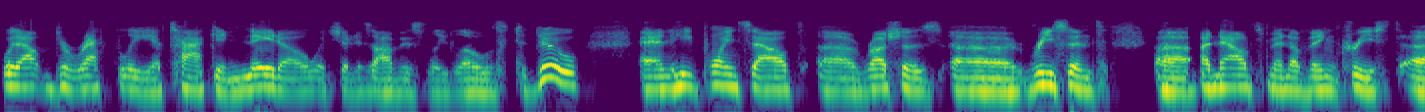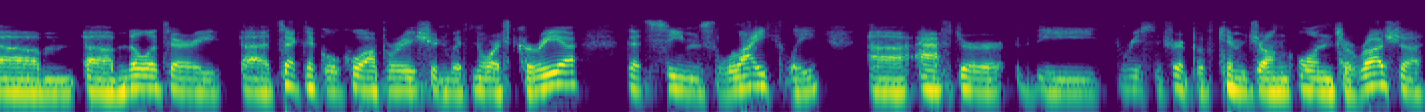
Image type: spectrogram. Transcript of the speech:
without directly attacking NATO, which it is obviously loath to do. And he points out uh, Russia's uh, recent uh, announcement of increased um, uh, military uh, technical cooperation with North Korea that seems likely uh, after the recent trip of Kim Jong un to Russia,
